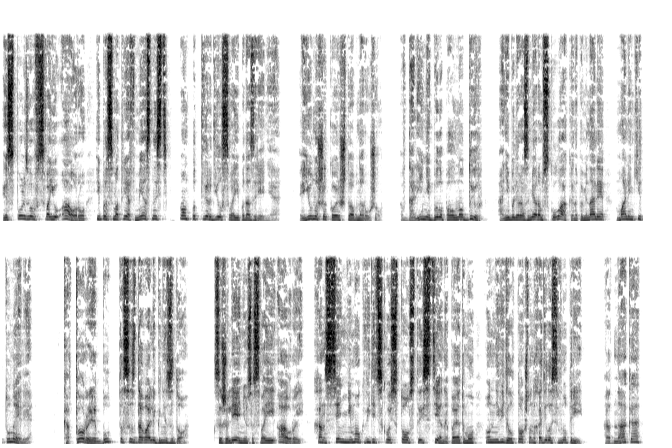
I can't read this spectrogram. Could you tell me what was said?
Использовав свою ауру и просмотрев местность, он подтвердил свои подозрения. Юноша кое-что обнаружил. В долине было полно дыр, они были размером с кулак и напоминали маленькие туннели, которые будто создавали гнездо. К сожалению, со своей аурой Хан Сень не мог видеть сквозь толстые стены, поэтому он не видел то, что находилось внутри. Однако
